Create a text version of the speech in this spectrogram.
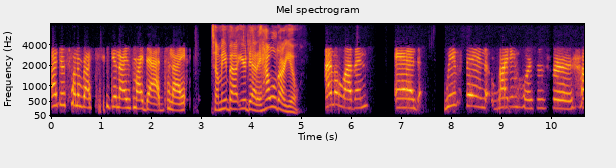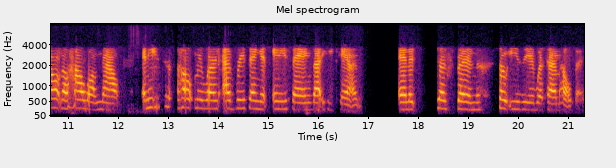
I just want to recognize my dad tonight. Tell me about your daddy. How old are you? I'm 11, and we've been riding horses for I don't know how long now, and he's helped me learn everything and anything that he can. And it's just been so easy with him helping.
